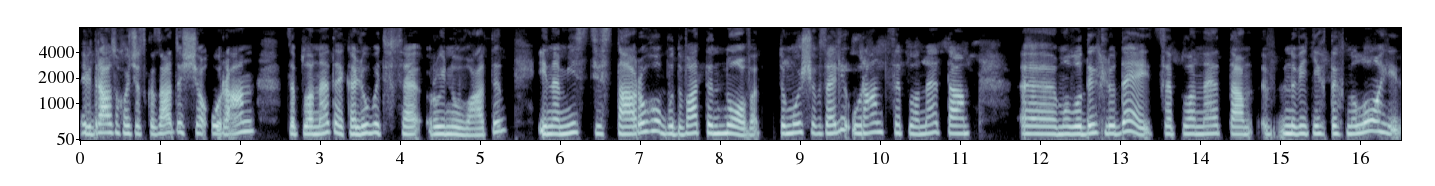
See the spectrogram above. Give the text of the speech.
І відразу хочу сказати, що Уран це планета, яка любить все руйнувати і на місці старого будувати нове. Тому що взагалі Уран це планета молодих людей, це планета новітніх технологій.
